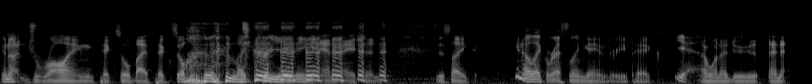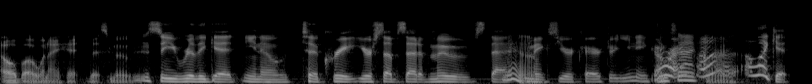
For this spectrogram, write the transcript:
you're not drawing pixel by pixel and like creating animation. Just like you know, like wrestling games where you pick Yeah. I want to do an elbow when I hit this move. So you really get, you know, to create your subset of moves that Yeah. makes your character unique. All right, Exactly. I, I like it.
